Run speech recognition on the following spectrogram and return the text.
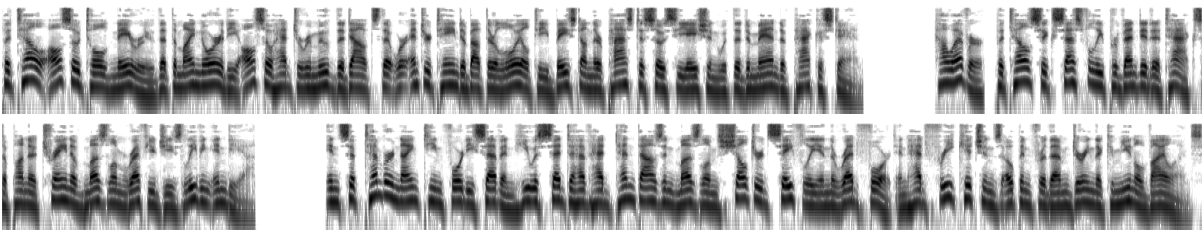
Patel also told Nehru that the minority also had to remove the doubts that were entertained about their loyalty based on their past association with the demand of Pakistan. However, Patel successfully prevented attacks upon a train of Muslim refugees leaving India. In September 1947 he was said to have had 10,000 Muslims sheltered safely in the Red Fort and had free kitchens opened for them during the communal violence.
